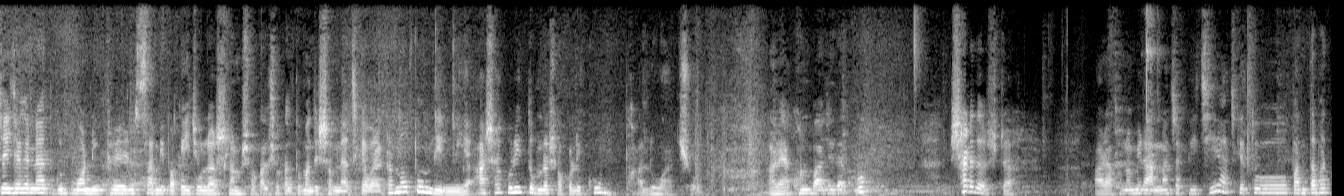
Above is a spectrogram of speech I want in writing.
জয় জগন্নাথ গুড মর্নিং ফ্রেন্ডস আমি পাকাই চলে আসলাম সকাল সকাল তোমাদের সামনে আজকে আবার একটা নতুন দিন নিয়ে। আশা করি তোমরা সকলে খুব ভালো আছো। আর এখন বাজে দেখো সাড়ে দশটা। আর এখন আমি রান্না চাপিয়েছি। আজকে তো পান্তা ভাত,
